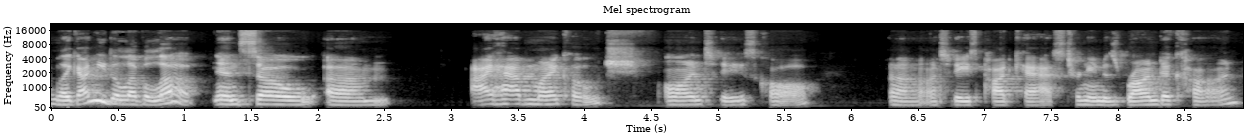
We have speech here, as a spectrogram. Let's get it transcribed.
like, I need to level up. And so, um, I have my coach on today's call, uh, on today's podcast. Her name is Rhonda Khan.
